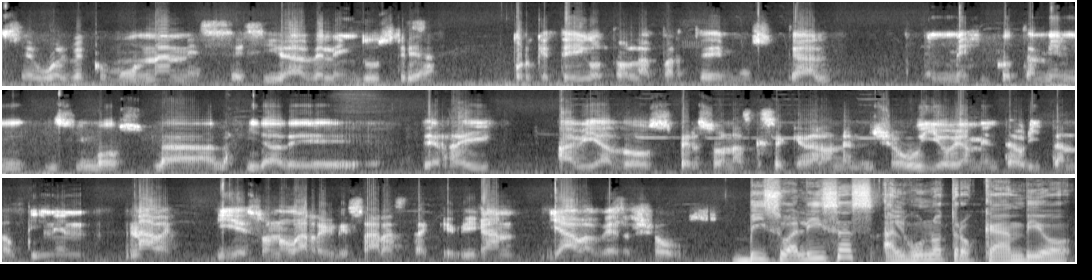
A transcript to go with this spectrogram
se vuelve como una necesidad de la industria, porque te digo, toda la parte musical, en México también hicimos la, gira de, de Rey, había dos personas que se quedaron en el show y obviamente ahorita no tienen nada y eso no va a regresar hasta que digan ya va a haber shows. ¿Visualizas algún otro cambio,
